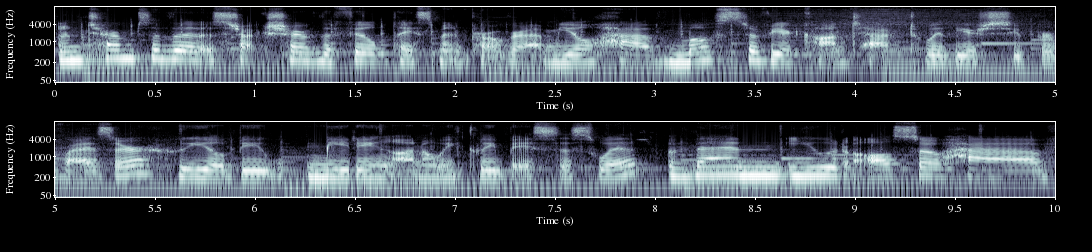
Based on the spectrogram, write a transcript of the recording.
In terms of the structure of the Field Placement Program, you'll have most of your contact with your supervisor, who you'll be meeting on a weekly basis with. Then you would also have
